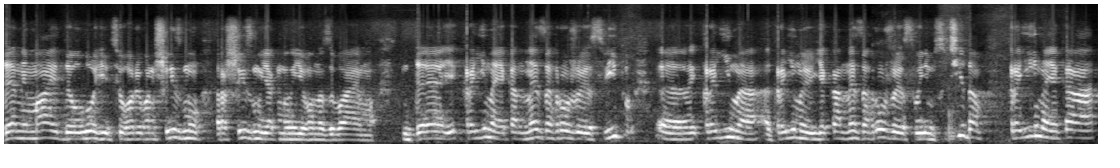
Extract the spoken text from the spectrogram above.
де немає ідеології цього реваншизму, рашизму, як ми його називаємо, де країна, яка не загрожує світу, е, країна країною, яка не загрожує своїм сусідам, країна, яка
